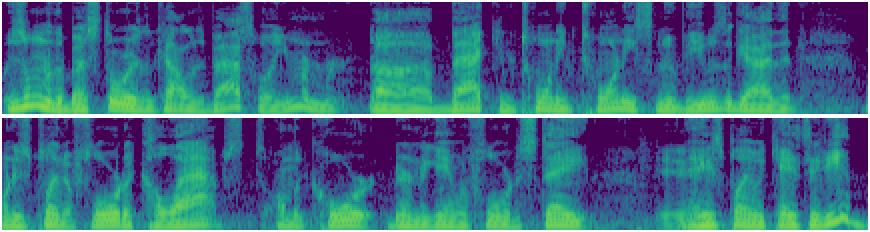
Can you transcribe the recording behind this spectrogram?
he's one of the best stories in college basketball. You remember uh, back in 2020, Snoop, he was the guy that when he was playing at Florida collapsed on the court during the game with Florida State. Dude. And he's playing with K State. He had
